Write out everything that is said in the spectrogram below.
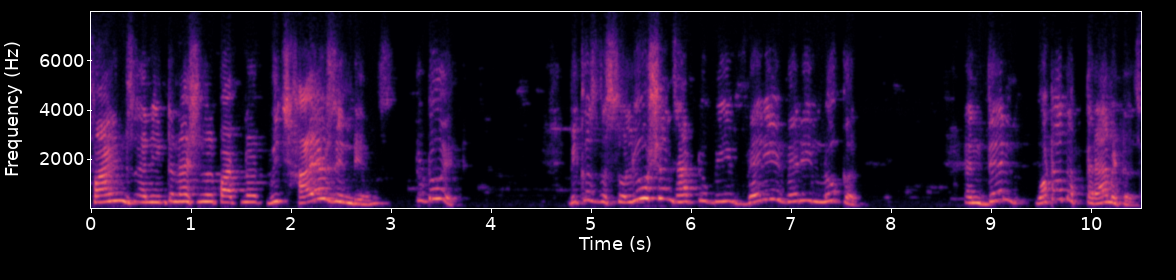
finds an international partner which hires Indians to do it? Because the solutions have to be very, very local. And then what are the parameters?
